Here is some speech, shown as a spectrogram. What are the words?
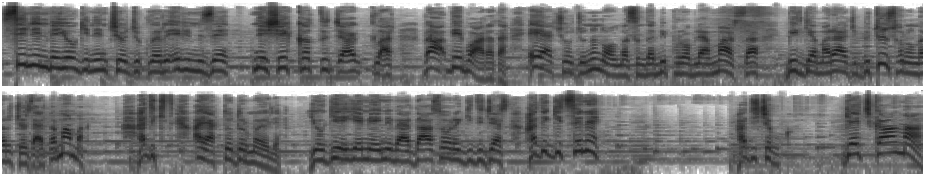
Senin ve Yogi'nin çocukları evimize neşe katacaklar. Ve, ve bu arada eğer çocuğunun olmasında bir problem varsa Bilge Maracı bütün sorunları çözer tamam mı? Hadi git ayakta durma öyle. Yogi'ye yemeğini ver daha sonra gideceğiz. Hadi gitsene. Hadi çabuk. Geç kalma.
